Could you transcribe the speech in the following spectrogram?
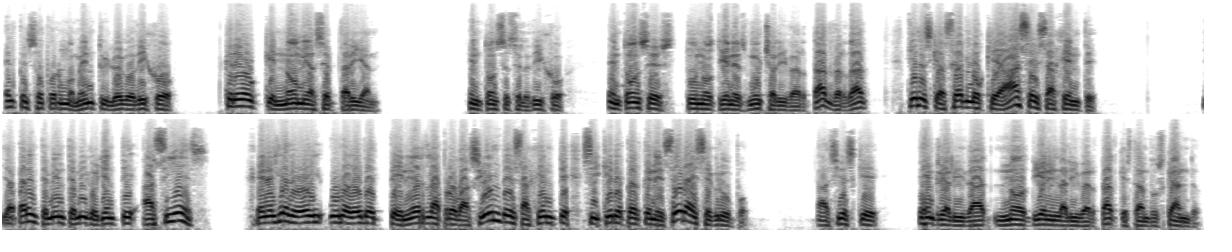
Él pensó por un momento y luego dijo, creo que no me aceptarían. Entonces se le dijo, entonces tú no tienes mucha libertad, ¿verdad? Tienes que hacer lo que hace esa gente. Y aparentemente, amigo oyente, así es. En el día de hoy uno debe tener la aprobación de esa gente si quiere pertenecer a ese grupo. Así es que, en realidad, no tienen la libertad que están buscando.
